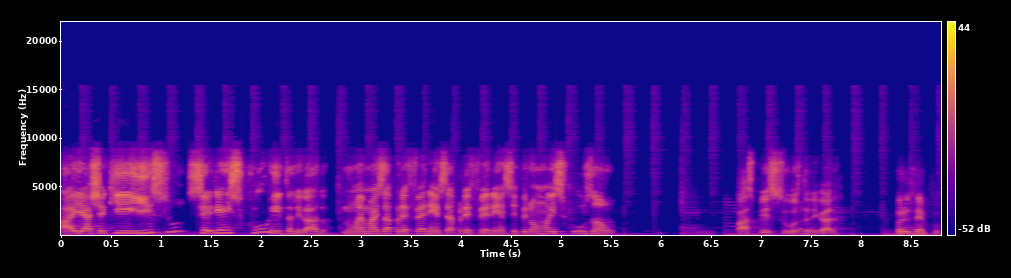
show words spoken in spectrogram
aí acha que isso seria excluir, tá ligado? Não é mais a preferência, a preferência virou uma exclusão para as pessoas, tá ligado? Por exemplo,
